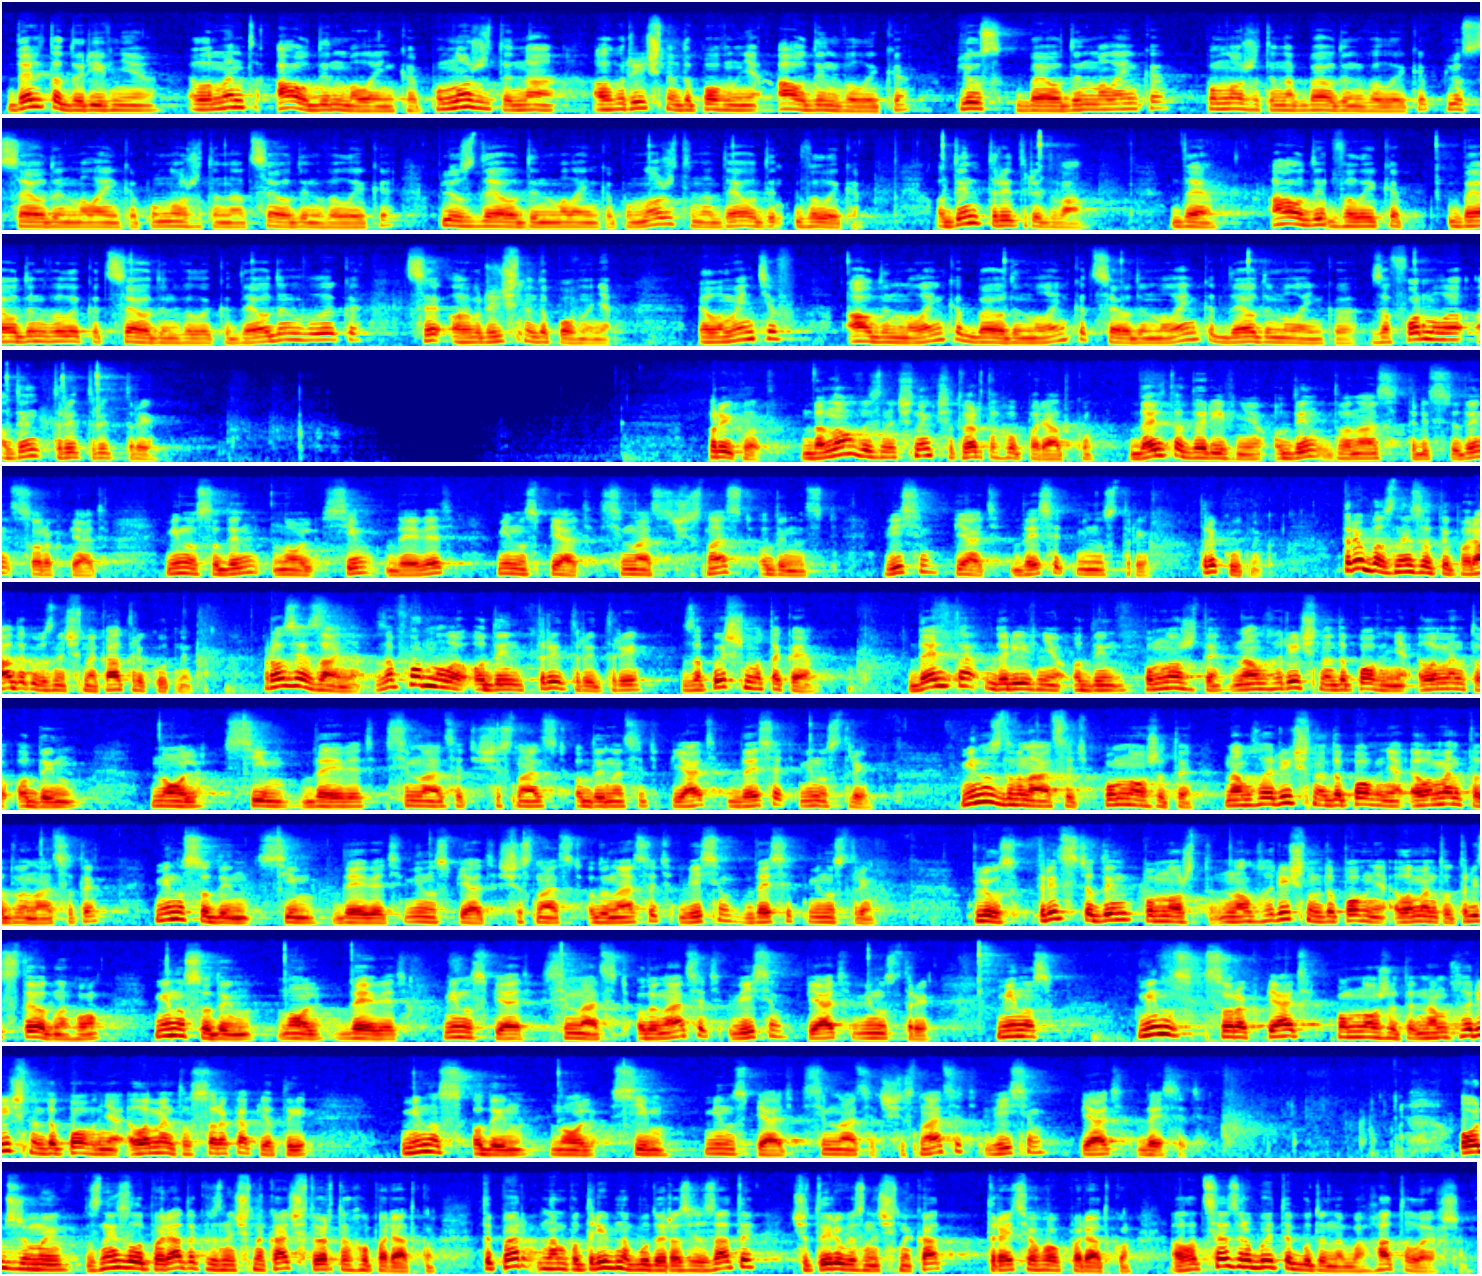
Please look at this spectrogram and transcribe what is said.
дельта дорівнює елемент А1 маленьке помножити на алгоричне доповнення А1 велике плюс Б1 маленьке помножити на Б1 велике плюс С1 маленьке помножити на С1 велике плюс Д1 маленьке помножити на Д1 велике. 1,332. Де А1 велике, Б1 велике, С1 велике, Д1 велике це алгоричне доповнення елементів А1 маленьке, Б1 маленьке, С1 маленьке, Д1 маленьке за формулою 1, 3, 3, 3. Приклад. Дано визначник четвертого порядку. Дельта дорівнює 1, 12, 31, 45, мінус 1, 0, 7, 9, мінус 5, 17, 16, 11, 8, 5, 10, мінус 3. Трикутник. Треба знизити порядок визначника трикутника. Розв'язання. За формулою 1, 3, 3, 3 запишемо таке. Дельта дорівнює 1 помножити на алгоричне доповнення елементу 1, 0, 7, 9, 17, 16, 11, 5, 10, мінус 3. Мінус 12 помножити на алгоричне доповнення елемента 12, мінус 1, 7, 9, мінус 5, 16, 11, 8, 10, мінус 3. Плюс 31 помножити на алгоричне доповнення елементу 31, мінус 1, 0, 9, мінус 5, 17, 11, 8, 5, мінус 3. Мінус, мінус 45 помножити на алгоричне доповнення елементу 45, мінус 1, 0, 7, мінус 5, 17, 16, 8, 5, 10. Отже, ми знизили порядок визначника четвертого порядку. Тепер нам потрібно буде розв'язати чотири визначника третього порядку. Але це зробити буде набагато легше.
